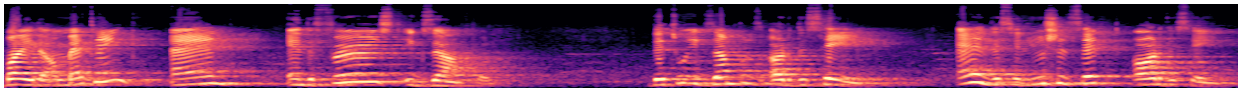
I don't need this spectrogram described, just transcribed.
by the omitting and in the first example. The two examples are the same and the solution set are the same.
